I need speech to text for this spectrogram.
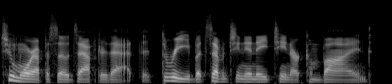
two more episodes after that. The three, but 17 and 18 are combined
